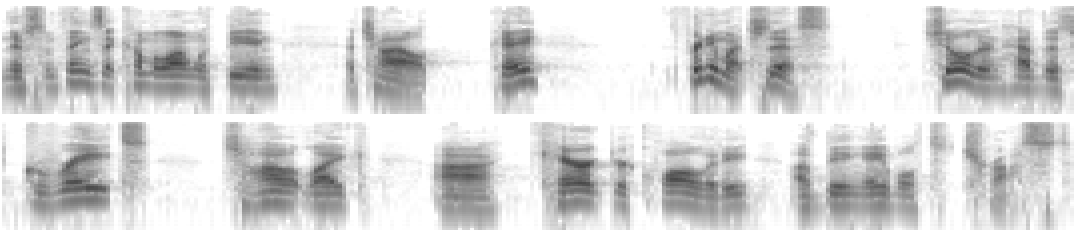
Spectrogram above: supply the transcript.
And there's some things that come along with being a child. Okay? It's pretty much this. Children have this great childlike uh, character quality of being able to trust.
